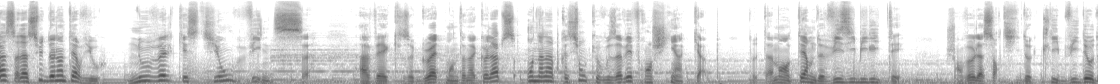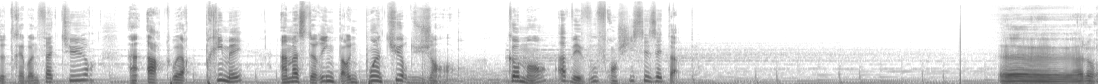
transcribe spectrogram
À la suite de l'interview. Nouvelle question, Vince. Avec The Great Montana Collapse, on a l'impression que vous avez franchi un cap, notamment en termes de visibilité. J'en veux la sortie de clips vidéo de très bonne facture, un artwork primé, un mastering par une pointure du genre. Comment avez-vous franchi ces étapes? Euh, alors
